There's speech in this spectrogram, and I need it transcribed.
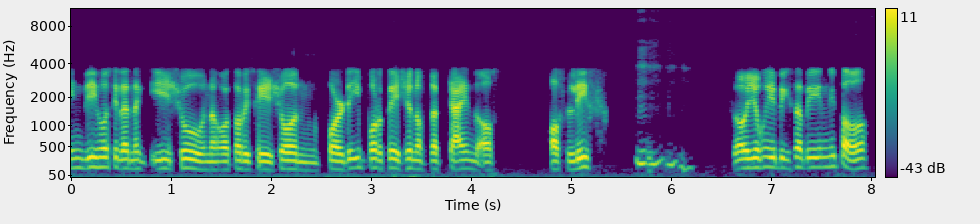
hindi ho sila nag-issue ng authorization for the importation of that kind of of leaf. So yung ibig sabihin nito,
